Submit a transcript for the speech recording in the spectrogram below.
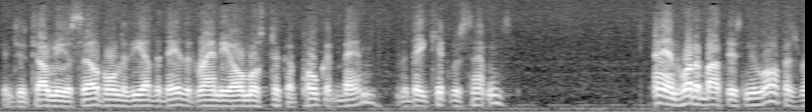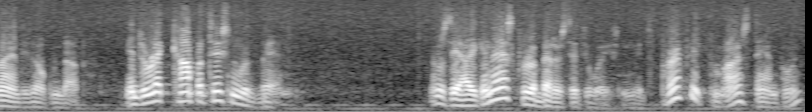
Didn't you tell me yourself only the other day that Randy almost took a poke at Ben the day Kit was sentenced? And what about this new office Randy's opened up? In direct competition with Ben. I don't see how you can ask for a better situation. It's perfect from our standpoint.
